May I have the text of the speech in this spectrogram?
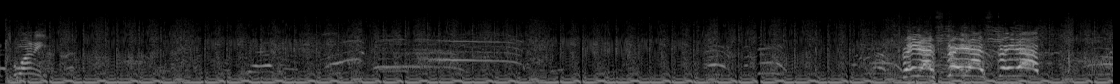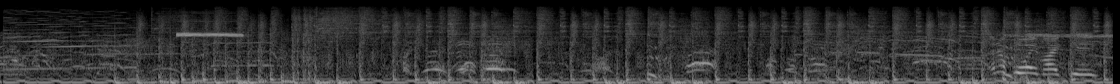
20. Straight up, straight up, straight up! Atta boy, Mikey.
